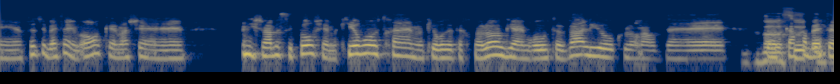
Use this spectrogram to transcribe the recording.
אה, אני חושבת שבעצם עם אורקל, מה שנשמע בסיפור, שהם הכירו אתכם, הם הכירו את הטכנולוגיה, הם ראו את ה-value, כלומר זה... כבר עשו את. זה.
